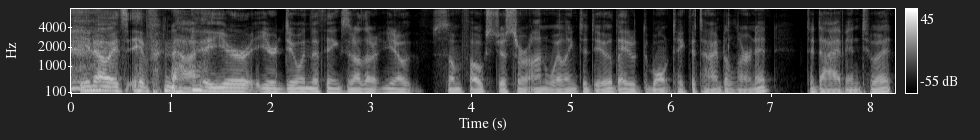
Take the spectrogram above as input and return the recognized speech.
you know, it's if not you're you're doing the things that other you know some folks just are unwilling to do. They won't take the time to learn it, to dive into it.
